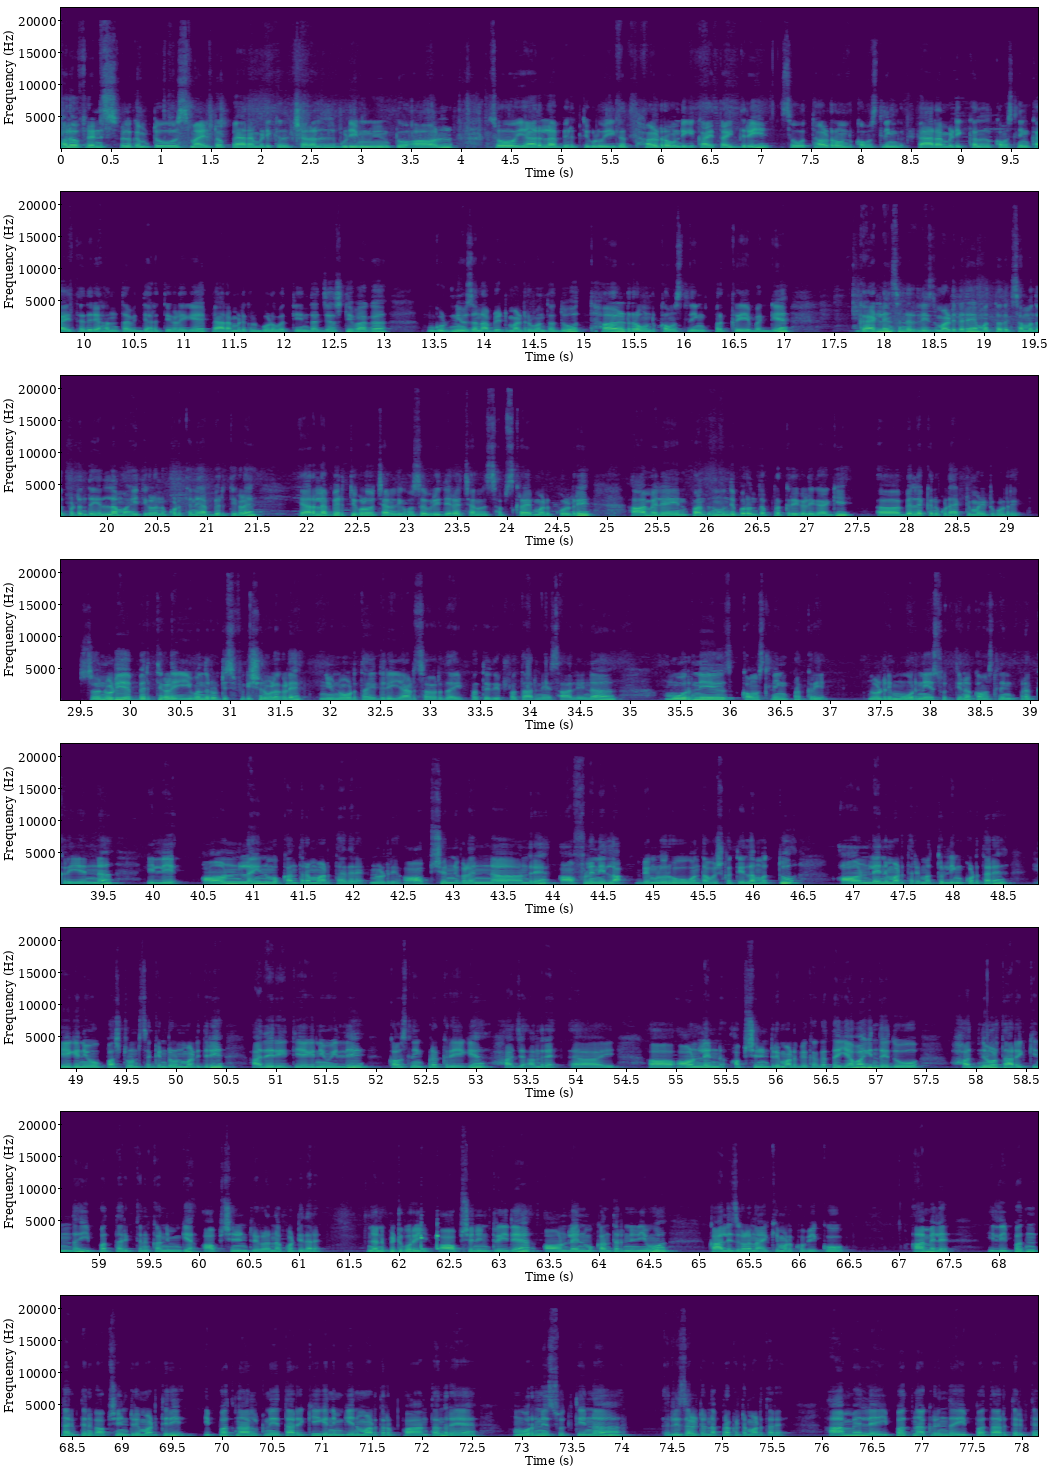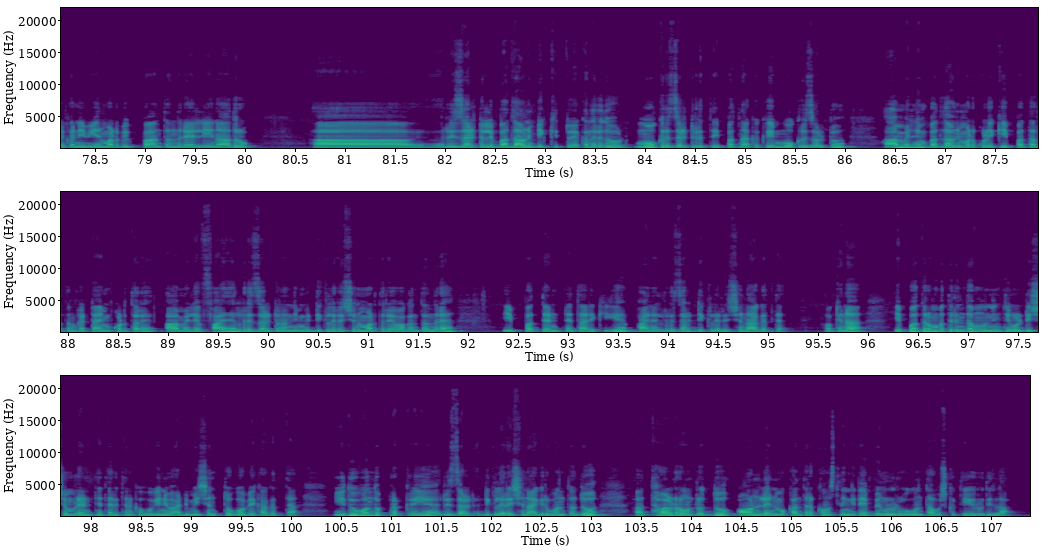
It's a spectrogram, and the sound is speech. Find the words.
Hello friends welcome to smile talk paramedical channel good evening to all so ಯಾರೆಲ್ಲ ಅಭ್ಯರ್ಥಿಗಳು ಈಗ third ರೌಂಡಿಗೆ ಕಾಯ್ತಾ ಇದ್ರಿ? So third round counselling paramedical counselling ಕಾಯ್ತಾ ಇದ್ರಿ ಅಂಥ ವಿದ್ಯಾರ್ಥಿಗಳಿಗೆ ಪ್ಯಾರಾಮೆಡಿಕಲ್ ಬೋರ್ಡ್ ವತಿಯಿಂದ. ಜಸ್ಟ್ ಇವಾಗ ಗುಡ್ ನ್ಯೂಸನ್ನು ಅಪ್ಡೇಟ್ ಮಾಡಿರುವಂಥದ್ದು ಥರ್ಡ್ ರೌಂಡ್ ಕೌನ್ಸ್ಲಿಂಗ್ ಪ್ರಕ್ರಿಯೆ ಬಗ್ಗೆ ಗೈಡ್ಲೈನ್ಸನ್ನು ರಿಲೀಸ್ ಮಾಡಿದರೆ ಮತ್ತು ಅದಕ್ಕೆ ಸಂಬಂಧಪಟ್ಟಂಥ ಎಲ್ಲ ಮಾಹಿತಿಗಳನ್ನು ಕೊಡ್ತೇನೆ ಅಭ್ಯರ್ಥಿಗಳೇ. ಯಾರೆಲ್ಲ ಅಭ್ಯರ್ಥಿಗಳು ಚಾನಲ್ಗೆ ಹೊಸಬರಿದ್ದೀರಾ ಚಾನಲ್ ಸಬ್ಸ್ಕ್ರೈಬ್ ಮಾಡ್ಕೊಳ್ರಿ. ಆಮೇಲೆ ಏನಪ್ಪ ಅಂತಂದ್ರೆ ಮುಂದೆ ಬರುವಂಥ ಪ್ರಕ್ರಿಯೆಗಳಿಗಾಗಿ ಬೆಲ್ಲಕ್ಕನ್ನು ಕೂಡ ಆ್ಯಕ್ಟಿವ್ ಮಾಡಿ ಇಟ್ಕೊಳ್ರಿ ಸೊ ನೋಡಿ ಅಭ್ಯರ್ಥಿಗಳೇ, ಈ ಒಂದು ನೋಟಿಫಿಕೇಶನ್ ಒಳಗಡೆ ನೀವು ನೋಡ್ತಾ ಇದ್ದೀರಿ, ಎರಡು ಸಾವಿರದ ಇಪ್ಪತ್ತೈದು, ಇಪ್ಪತ್ತಾರನೇ ಸಾಲಿನ ಮೂರನೇ ಕೌನ್ಸಿಲಿಂಗ್ ಪ್ರಕ್ರಿಯೆ. ನೋಡಿರಿ, ಮೂರನೇ ಸುತ್ತಿನ ಕೌನ್ಸಿಲಿಂಗ್ ಪ್ರಕ್ರಿಯೆಯನ್ನು ಇಲ್ಲಿ ಆನ್ಲೈನ್ ಮುಖಾಂತರ ಮಾಡ್ತಾ ಇದ್ದಾರೆ. ನೋಡ್ರಿ ಆಪ್ಷನ್ಗಳನ್ನು ಅಂದರೆ ಆಫ್ಲೈನ್ ಇಲ್ಲ, ಬೆಂಗಳೂರು ಹೋಗುವಂಥ ಅವಶ್ಯಕತೆ ಇಲ್ಲ, ಮತ್ತು ಆನ್ಲೈನ್ ಮಾಡ್ತಾರೆ ಮತ್ತು ಲಿಂಕ್ ಕೊಡ್ತಾರೆ. ಹೇಗೆ ನೀವು ಫಸ್ಟ್ ರೌಂಡ್ ಸೆಕೆಂಡ್ ರೌಂಡ್ ಮಾಡಿದ್ರಿ ಅದೇ ರೀತಿಯಾಗಿ ನೀವು ಇಲ್ಲಿ ಕೌನ್ಸಿಲಿಂಗ್ ಪ್ರಕ್ರಿಯೆಗೆ ಹಾಜ, ಅಂದರೆ ಆನ್ಲೈನ್ ಆಪ್ಷನ್ ಎಂಟ್ರಿ ಮಾಡಬೇಕಾಗತ್ತೆ. ಯಾವಾಗಿಂದ ಇದು? ಹದಿನೇಳು ತಾರೀಕಿಂದ ಇಪ್ಪತ್ತು ತಾರೀಕು ತನಕ ನಿಮಗೆ ಆಪ್ಷನ್ ಎಂಟ್ರಿಗಳನ್ನು ಕೊಟ್ಟಿದ್ದಾರೆ. ನೆನಪಿಟ್ಕೊರಿ ಆಪ್ಷನ್ ಎಂಟ್ರಿ ಇದೆ. ಆನ್ಲೈನ್ ಮುಖಾಂತರನೇ ನೀವು ಕಾಲೇಜ್ಗಳನ್ನು ಆಯ್ಕೆ ಮಾಡ್ಕೋಬೇಕು. ಆಮೇಲೆ ಇಲ್ಲಿ ಇಪ್ಪತ್ತನೇ ತಾರೀಕು ತನಕ ಆಪ್ಷನ್ ಎಂಟ್ರಿ ಮಾಡ್ತೀರಿ. ಇಪ್ಪತ್ನಾಲ್ಕನೇ ತಾರೀಕಿಗೆ ನಿಮ್ಗೆ ಏನು ಮಾಡ್ತಾರಪ್ಪ ಅಂತಂದರೆ, ಮೂರನೇ ಸುತ್ತಿನ ರಿಸಲ್ಟನ್ನು ಪ್ರಕಟ ಮಾಡ್ತಾರೆ. ಆಮೇಲೆ ಇಪ್ಪತ್ನಾಲ್ಕರಿಂದ ಇಪ್ಪತ್ತಾರು ತಾರೀಕು ತನಕ ನೀವು ಏನು ಮಾಡಬೇಕಪ್ಪ ಅಂತಂದರೆ ಅಲ್ಲಿ ಏನಾದರೂ ರಿಸಲ್ಟಲ್ಲಿ ಬದಲಾವಣೆ ಬೇಕಿತ್ತು. ಯಾಕಂದರೆ ಇದು ಮೂಕ್ ರಿಸಲ್ಟ್ ಇರುತ್ತೆ. ಇಪ್ಪತ್ನಾಲ್ಕಕ್ಕೆ ಮೂಕ್ ರಿಸಲ್ಟು. ಆಮೇಲೆ ನೀವು ಬದಲಾವಣೆ ಮಾಡ್ಕೊಳ್ಳಿಕ್ಕೆ ಇಪ್ಪತ್ತಾರು ತನಕ ಟೈಮ್ ಕೊಡ್ತಾರೆ. ಆಮೇಲೆ ಫೈನಲ್ ರಿಸಲ್ಟನ್ನು ನಿಮಗೆ ಡಿಕ್ಲರೇಷನ್ ಮಾಡ್ತಾರೆ ಯಾವಾಗ ಅಂತಂದರೆ ಇಪ್ಪತ್ತೆಂಟನೇ ತಾರೀಕಿಗೆ ಫೈನಲ್ ರಿಸಲ್ಟ್ ಡಿಕ್ಲರೇಷನ್ ಆಗುತ್ತೆ. ಓಕೆನಾ? ಇಪ್ಪತ್ತೊಂಬತ್ತರಿಂದ ಮುಂದಿನ ತಿಂಗಳು ಡಿಸೆಂಬರ್ ಎಂಟನೇ ತಾರೀಕು ತನಕ ಹೋಗಿ ನೀವು ಅಡ್ಮಿಷನ್ ತೊಗೋಬೇಕಾಗುತ್ತೆ? ಇದು ಒಂದು ಪ್ರಕ್ರಿಯೆ ರಿಸಲ್ಟ್ ಡಿಕ್ಲರೇಷನ್ ಆಗಿರುವಂಥದ್ದು. ಥರ್ಡ್ ರೌಂಡ್ರದ್ದು ಆನ್ಲೈನ್ ಮುಖಾಂತರ ಕೌನ್ಸಿಲಿಂಗ್ ಇದೆ. ಬೆಂಗಳೂರು ಹೋಗುವಂಥ ಅವಶ್ಯಕತೆ ಇರುವುದಿಲ್ಲ.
